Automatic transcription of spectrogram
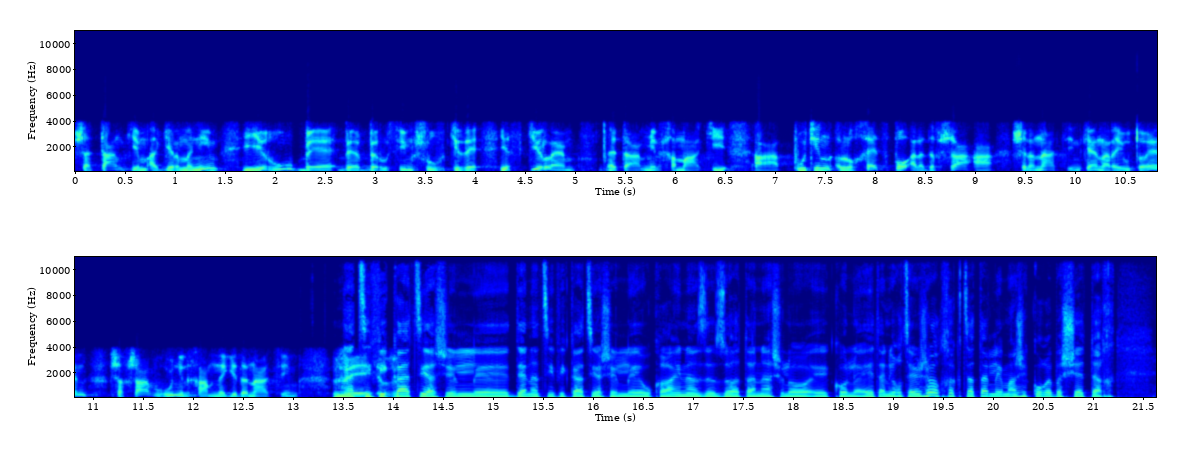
שהטנקים הגרמנים יירו ברוסים שוב, כי זה יזכיר להם את המלחמה. כי פוטין לוחץ פה על הדוושה של הנאצים, כן? הרי הוא טוען שעכשיו הוא נלחם נגד הנאצים. נאציפיקציה ו... של, דה-נאציפיקציה של אוקראינה, זו, זו הטענה שלו אה, כל העת. אני רוצה לשאול אותך קצת על מה שקורה בשטח, אה,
